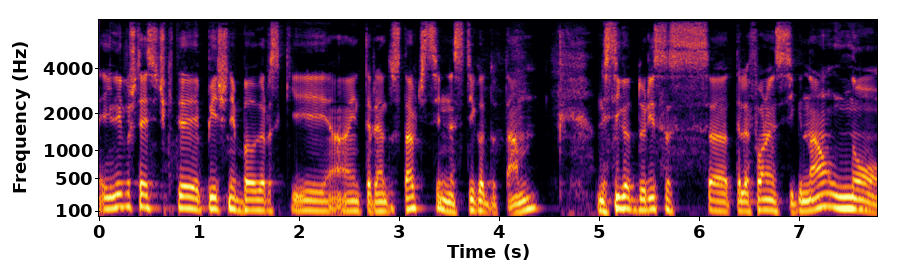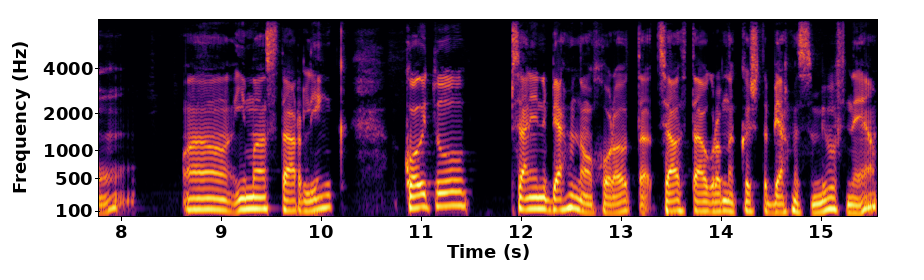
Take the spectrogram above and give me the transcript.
или въобще всичките епични български интернет доставчици не стигат до там. Не стигат дори с а, телефонен сигнал, но а, има Starlink, който сега ние не бяхме много хора, цялата тази огромна къща бяхме сами в нея,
